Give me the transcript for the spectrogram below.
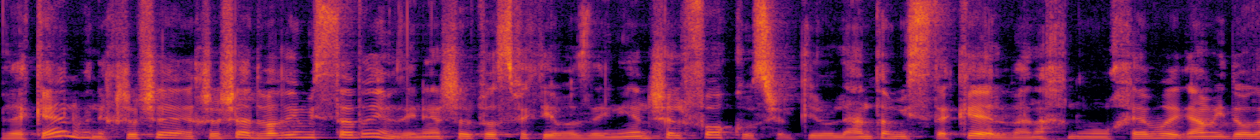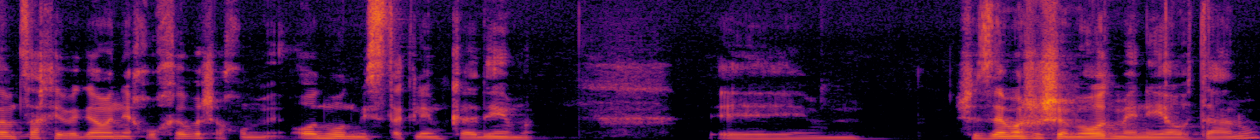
וכן, ואני חושב, ש, חושב שהדברים מסתדרים, זה עניין של פרספקטיבה, זה עניין של פוקוס, של כאילו לאן אתה מסתכל, ואנחנו חבר'ה, גם עידו, גם צחי וגם אני, אנחנו חבר'ה שאנחנו מאוד מאוד מסתכלים קדימה. אמ, שזה משהו שמאוד מניע אותנו.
